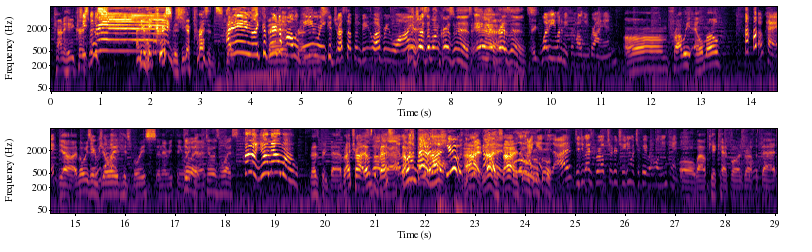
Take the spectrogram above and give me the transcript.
Kind of hate She's Christmas. the Grinch! Do you hate Christmas? You got presents. I mean, like compared to Bad Halloween, where you could dress up and be whoever you want. You dress up on Christmas and Yeah. get presents. What do you want to be for Halloween, Brian? Um, probably Elmo. Okay. Yeah, I've always There we go. enjoyed his voice and everything Do like it. that. Do his voice. Hi, I'm Elmo. That's pretty bad, but I tried. That was the best. bad. That, That was wasn't not bad bad, at right? Cute. That All was right, good. nice. All right, Look, cool, I cool, can't cool. do that. Did you guys grow up trick or treating? What's your favorite Halloween candy? Oh wow, Kit Kat bars right off the bat.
